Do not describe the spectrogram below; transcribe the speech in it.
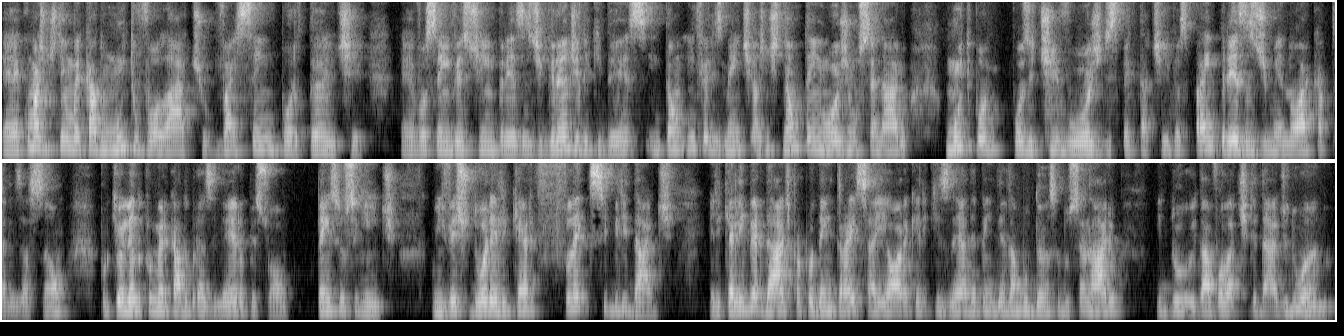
É, como a gente tem um mercado muito volátil, vai ser importante é você investir em empresas de grande liquidez. Então, infelizmente, a gente não tem hoje um cenário muito positivo hoje de expectativas para empresas de menor capitalização, porque olhando para o mercado brasileiro, pessoal, pense o seguinte, o investidor ele quer flexibilidade, ele quer liberdade para poder entrar e sair a hora que ele quiser, a depender da mudança do cenário e do, da volatilidade do ano.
